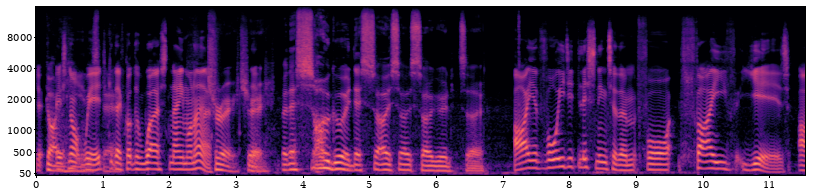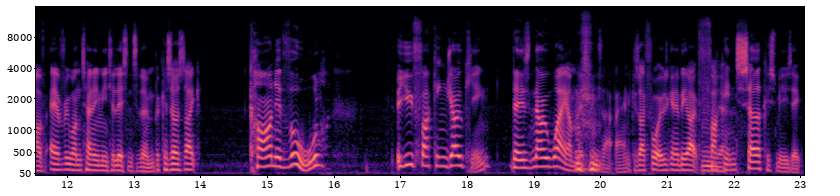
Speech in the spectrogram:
Yeah, Gotta it's not weird. band. They've got the worst name on earth. true, true. Nic. But they're so good. They're so so so good. So I avoided listening to them for five years of everyone telling me to listen to them because I was like, Karnivool? Are you fucking joking? There's no way I'm listening to that band because I thought it was going to be like Mm, fucking circus music.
